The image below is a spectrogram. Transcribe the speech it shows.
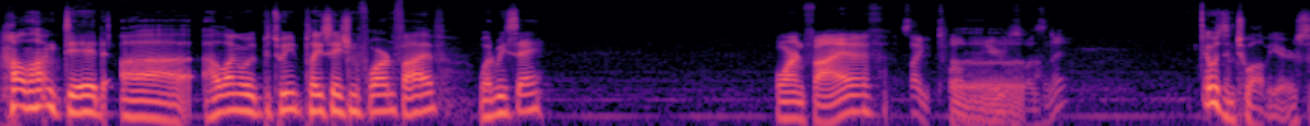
how long did uh how long was between PlayStation Four and Five? What did we say? Four and five. It's like twelve years, Uh, wasn't it? It was in 12 years.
